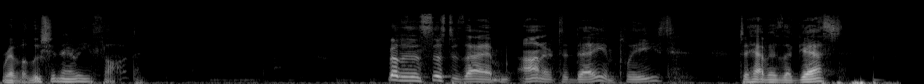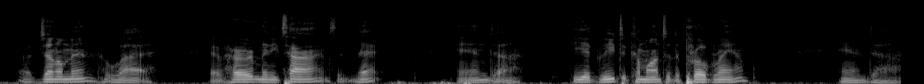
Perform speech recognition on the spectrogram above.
revolutionary thought. Brothers and sisters, I am honored today and pleased to have as a guest a gentleman who I have heard many times and met. And uh, he agreed to come onto the program, and uh,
